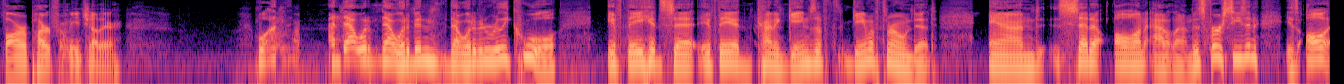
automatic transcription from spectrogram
far apart from each other." Well, and that would that would have been that would have been really cool if they had said if they had kind of games of Game of Thrones it and set it all on Attilan. This first season is all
